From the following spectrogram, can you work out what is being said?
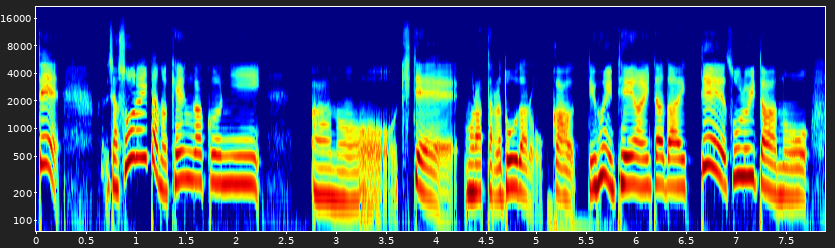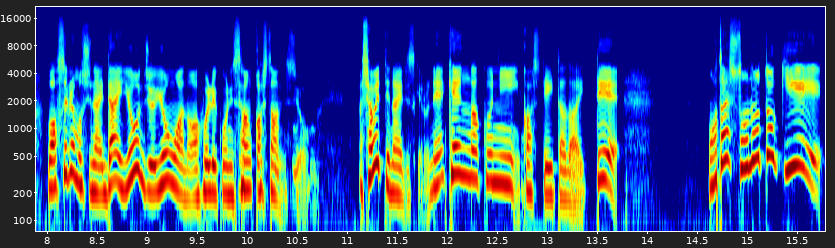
て、じゃあソウルイターの見学に、あの、来てもらったらどうだろうかっていうふうに提案いただいて、ソウルイターの忘れもしない第44話のアフレコに参加したんですよ。喋ってないですけどね。見学に行かせていただいて、私その時、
